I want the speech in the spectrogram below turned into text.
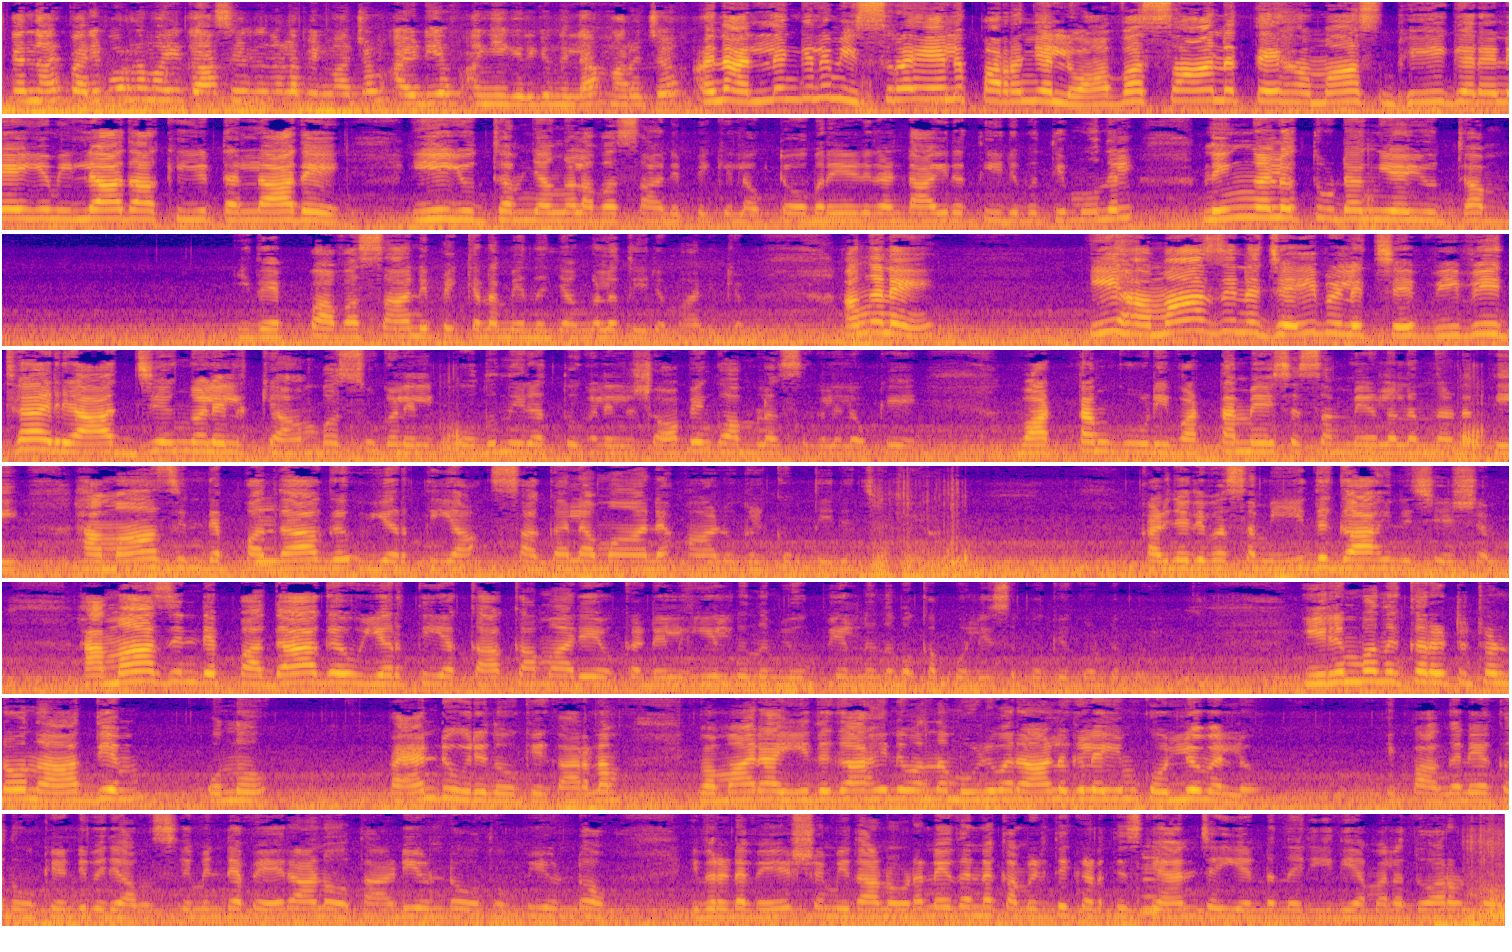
എന്നാൽ പരിപൂർണമായി ഗാസയിൽ നിന്നുള്ള പിന്മാറ്റം ഐ ഡി എഫ് അംഗീകരിക്കുന്നില്ല. മറിച്ച് അതിനല്ലെങ്കിലും ഇസ്രയേൽ പറഞ്ഞല്ലോ അവസാനത്തെ ഹമാസ് ഭീകരനെയും ഇല്ലാതാക്കിയിട്ടല്ലാതെ ഈ യുദ്ധം ഞങ്ങൾ അവസാനിപ്പിക്കില്ല. ഒക്ടോബർ ഏഴ് രണ്ടായിരത്തി ഇരുപത്തി മൂന്നിൽ നിങ്ങൾ തുടങ്ങിയ യുദ്ധം ഇതെപ്പോ അവസാനിപ്പിക്കണമെന്ന് ഞങ്ങൾ തീരുമാനിക്കും. അങ്ങനെ ഈ ഹമാസിന് ജയ് വിളിച്ച് വിവിധ രാജ്യങ്ങളിൽ ക്യാമ്പസുകളിൽ പൊതുനിരത്തുകളിൽ ഷോപ്പിംഗ് കോംപ്ലക്സുകളിലൊക്കെ വട്ടം കൂടി വട്ടമേശ സമ്മേളനം നടത്തി ഹമാസിന്റെ പതാക ഉയർത്തിയ സകലമാന ആളുകൾക്കും തിരിച്ചറിയാം കഴിഞ്ഞ ദിവസം ഈദ്ഗാഹിന് ശേഷം ഹമാസിന്റെ പതാക ഉയർത്തിയ കാക്കമാരെയൊക്കെ ഡൽഹിയിൽ നിന്നും യു പിയിൽ നിന്നും ഒക്കെ പോലീസ് പൊക്കിക്കൊണ്ടുപോയി ഇരുമ്പ് നിക്കറിട്ടിട്ടുണ്ടോ എന്ന് ആദ്യം ഒന്ന് പാന്റ് നോക്കി. കാരണം ഇവമാരാ ഈദ്ഗാഹിന് വന്ന മുഴുവൻ ആളുകളെയും കൊല്ലുമല്ലോ. ഇപ്പൊ അങ്ങനെയൊക്കെ നോക്കേണ്ടി വരിക മുസ്ലിമിന്റെ പേരാണോ താടിയുണ്ടോ തൊപ്പിയുണ്ടോ ഇവരുടെ വേഷം ഇതാണ്? ഉടനെ തന്നെ കമിഴ്ത്തി കിടത്തി സ്കാൻ ചെയ്യേണ്ടുന്ന രീതിയാ മലദ്വാറുണ്ടോ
